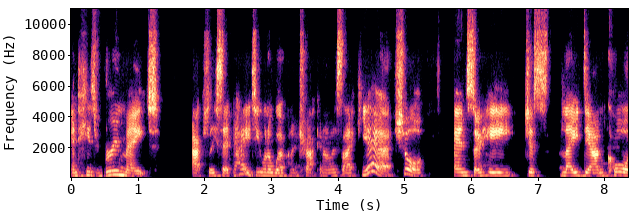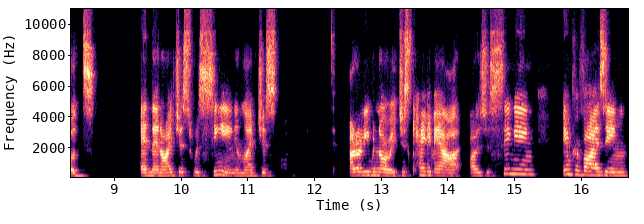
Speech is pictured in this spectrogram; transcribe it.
and his roommate actually said, Hey, do you want to work on a track? And I was like, Yeah, sure. And so he just laid down chords, and then I just was singing and like just, I don't even know, it just came out. I was just singing, improvising.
